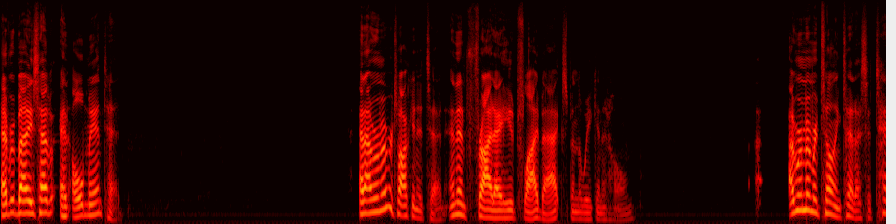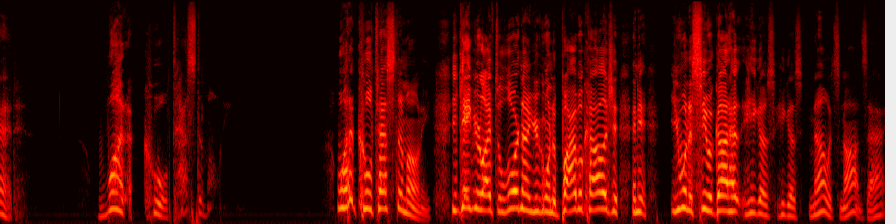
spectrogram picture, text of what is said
Everybody's having an old man Ted. And I remember talking to Ted. And then Friday, he'd fly back, spend the weekend at home. I remember telling Ted, I said, Ted, what a cool testimony. What a cool testimony. You gave your life to Lord, now you're going to Bible college and you, you want to see what God has. He goes, he goes, No, it's not, Zach.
